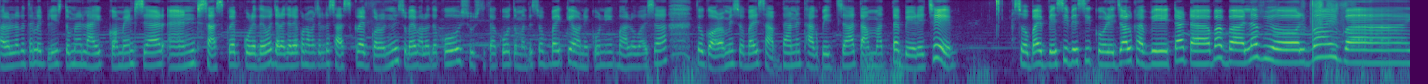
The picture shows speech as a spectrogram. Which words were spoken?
ভালো লাগে থাকলে প্লিজ তোমরা like comment share and subscribe করে দেও। যারা যারা এখন আমার চ্যানেলটা সাবস্ক্রাইব করনি, সবাই ভালো থাকো, সুস্থ থাকো। তোমাদের সবাইকে অনেক অনেক ভালোবাসা। তো গরমে সবাই সাবধানে থাকবে, যা তাপমাত্রা বেড়েছে। সবাই বেশি বেশি করে জল খাবে। টাটা, বাবা love you all bye bye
